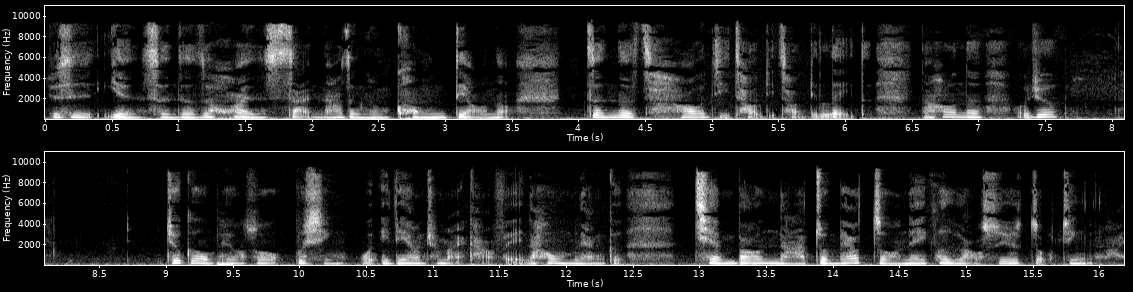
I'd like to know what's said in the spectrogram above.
就是眼神真是涣散，然后整个人空掉那种，真的超级超级超级累的。然后呢，我就就跟我朋友说，不行，我一定要去买咖啡。然后我们两个钱包拿准备要走那一刻，老师就走进来。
